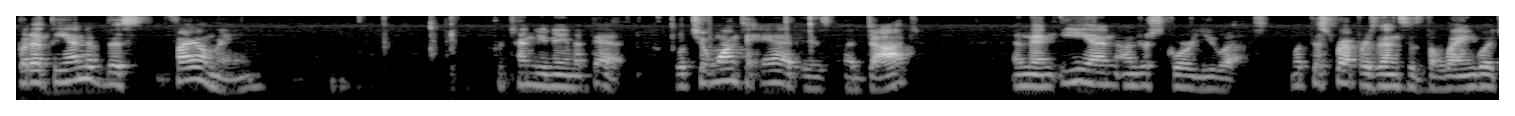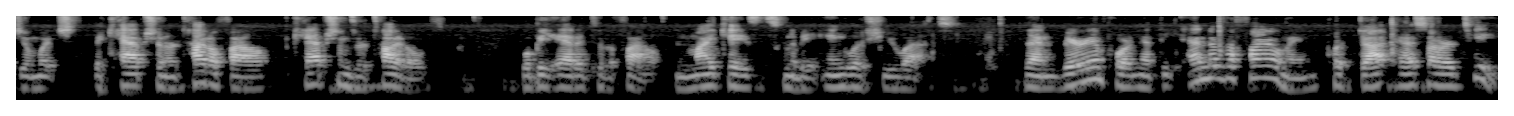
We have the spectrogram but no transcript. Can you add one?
But at the end of this file name, pretend you name it that. What you want to add is a dot and then en underscore us. What this represents is the language in which the caption or title file, captions or titles, will be added to the file. In my case, it's going to be English US. Then, very important, at the end of the file name, put .srt.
